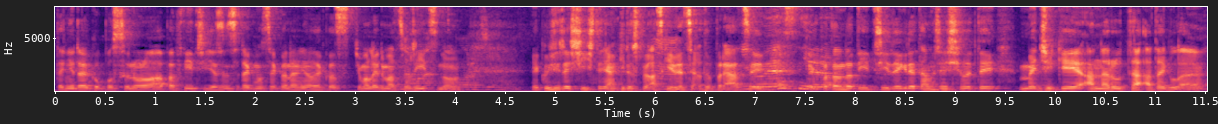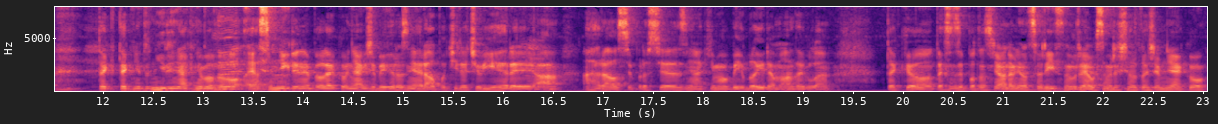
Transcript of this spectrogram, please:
Teď mě to jako posunulo a pak v té třídě jsem se tak moc jako neměl jako s těma lidma co říct, no. tomu rozumím. Jakože řešíš ty nějaký dospělácký věci a tu práci, Jo, jasně, tak no. potom do té třídy, kde tam řešili ty Magicy a Naruto a takhle, tak, tak mě to nikdy nějak nebavilo. No, a já jsem no. nikdy nebyl jako nějak, že bych hrozně hrál počítačové hry a, a hrál si prostě s nějakýma Beybladama a takhle. Tak, eh, tak jsem si potom s ním neměl co říct, no, protože já už jsem řešil to, že mě jako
